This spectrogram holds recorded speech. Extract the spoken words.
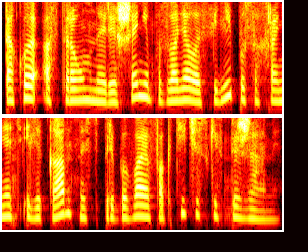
Такое остроумное решение позволяло Филиппу сохранять элегантность, пребывая фактически в пижаме.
